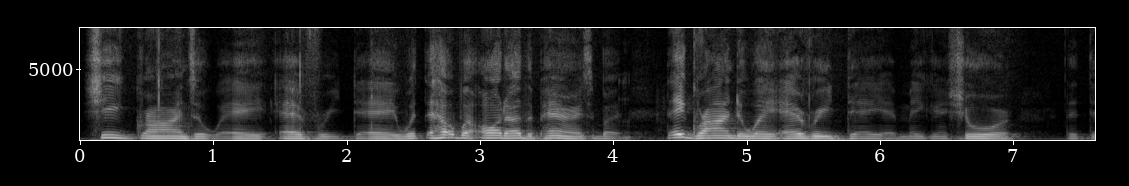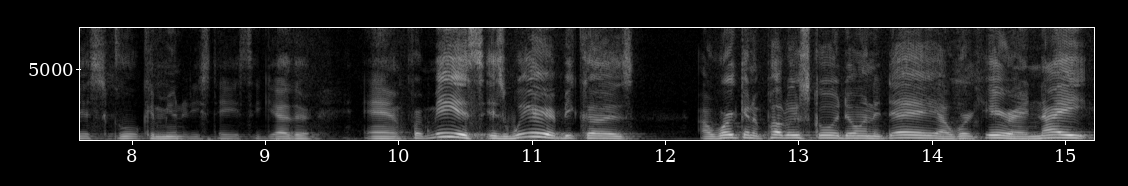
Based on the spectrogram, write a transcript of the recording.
she grinds away every day with the help of all the other parents, but they grind away every day at making sure that this school community stays together. And for me, it's, it's weird because I work in a public school during the day, I work here at night,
